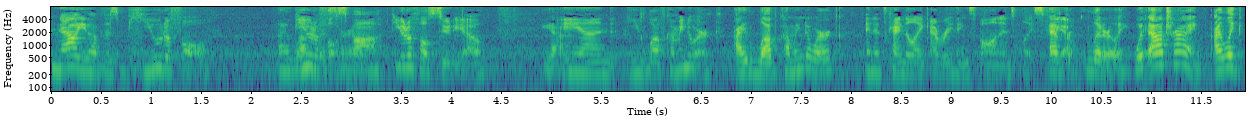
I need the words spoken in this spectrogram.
now you have this beautiful, I love beautiful this spa, room. beautiful studio, Yeah, and you love coming to work. I love coming to work. And it's kind of like everything's fallen into place for Ever, you. literally, without trying. I like,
